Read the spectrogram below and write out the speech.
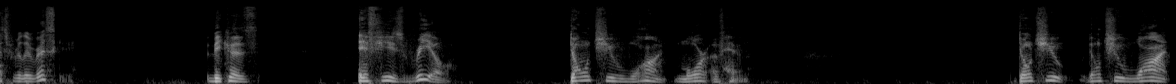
that's really risky. Because if he's real, don't you want more of him? Don't you, don't you want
